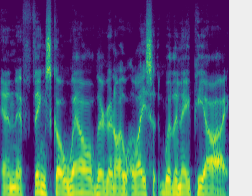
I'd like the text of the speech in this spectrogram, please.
And if things go well, they're going to license it with an API.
